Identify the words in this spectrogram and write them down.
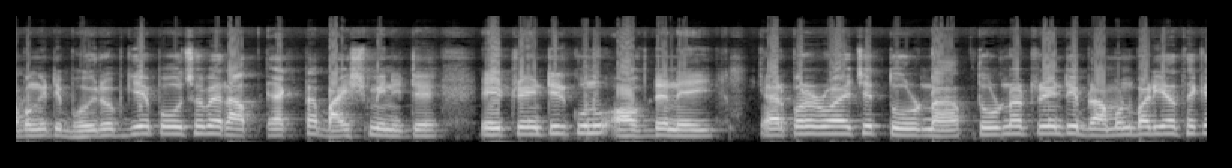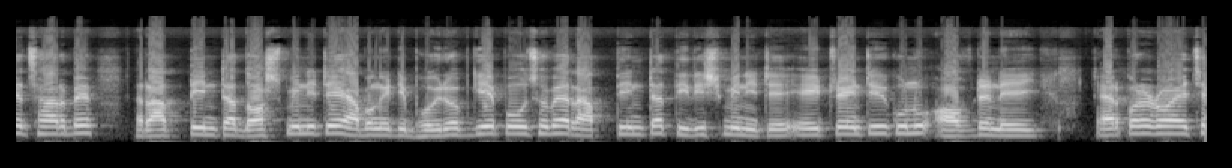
এবং এটি ভৈরব গিয়ে পৌঁছবে রাত একটা বাইশ মিনিটে। এই ট্রেনটির কোনো অফ ডে নেই। এরপরে রয়েছে তুরনা। তুরনা ট্রেনটি ব্রাহ্মণবাড়িয়া থেকে ছাড়বে রাত তিনটা দশ মিনিটে এবং এটি ভৈরব গিয়ে পৌঁছবে রাত তিনটা তিরিশ মিনিটে। এই ট্রেনটির কোনো অফ ডে নেই। এরপরে রয়েছে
